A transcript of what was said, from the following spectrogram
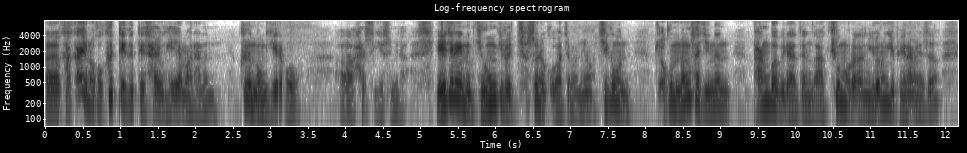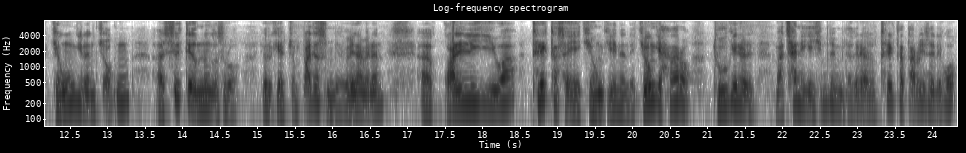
어, 가까이 놓고 그때그때 사용해야만 하는 그런 농기계라고 어, 할 수 있겠습니다. 예전에는 기온기를 첫손에 꼽았지만요. 지금은 조금 농사 짓는 방법이라든가 규모라든가 이런 게 변하면서 경운기는 조금 어, 쓸데없는 것으로 이렇게 좀 빠졌습니다. 왜냐하면은 어, 관리기와 트랙터 사이에 기온기가 있는데 기온기 하나로 두 개를 맞춰내기 힘듭니다. 그래가지고 트랙터 따로 있어야 되고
